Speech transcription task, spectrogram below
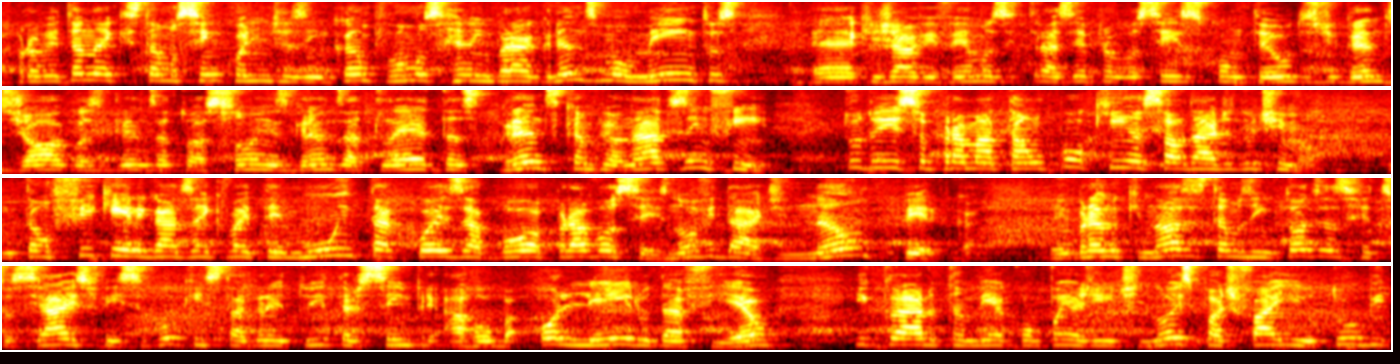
Aproveitando que estamos sem Corinthians em campo, vamos relembrar grandes momentos é, que já vivemos e trazer para vocês os conteúdos de grandes jogos, grandes atuações, grandes atletas, grandes campeonatos, enfim, tudo isso para matar um pouquinho a saudade do timão. Então fiquem ligados aí que vai ter muita coisa boa para vocês. Novidade, não perca. Lembrando que nós estamos em todas as redes sociais, Facebook, Instagram e Twitter, sempre arroba Olheiro da Fiel. E claro, também acompanha a gente no Spotify, YouTube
